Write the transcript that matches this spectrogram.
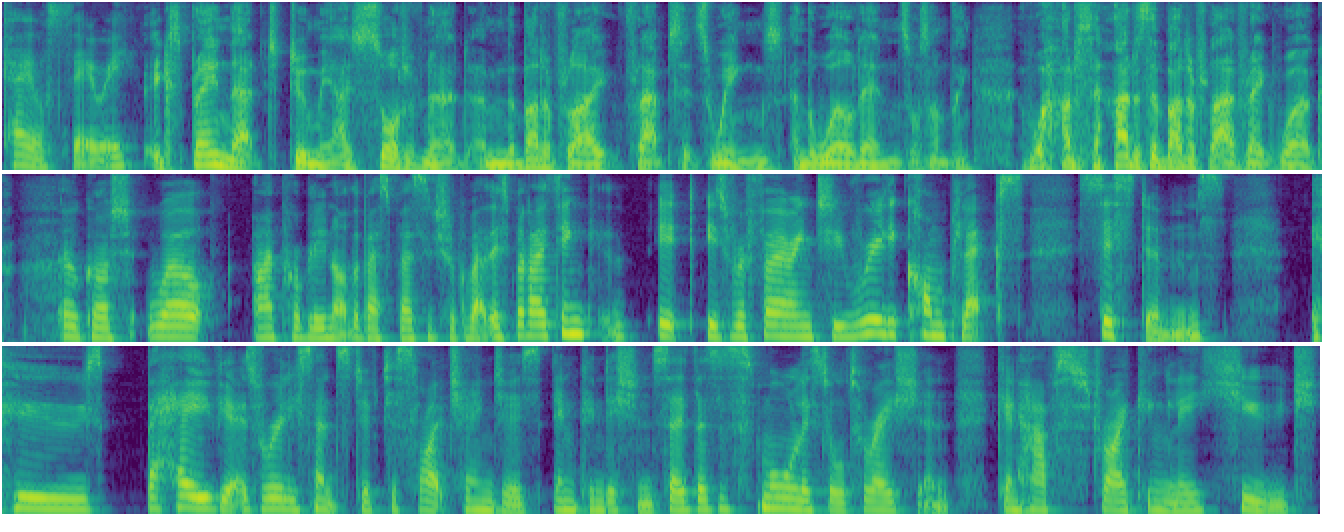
chaos theory? Explain that to me. I sort of know it. I mean, the butterfly flaps its wings and the world ends or something. How does, how does the butterfly effect work? Oh, gosh. Well, I'm probably not the best person to talk about this, but I think it is referring to really complex systems whose behavior is really sensitive to slight changes in conditions. So there's the smallest alteration can have strikingly huge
